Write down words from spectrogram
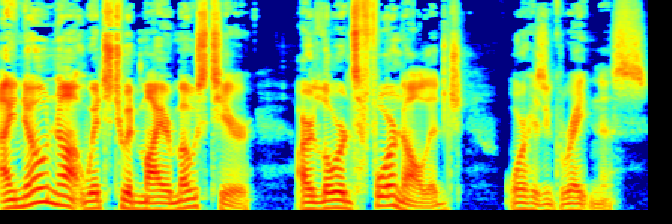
I know not which to admire most here, our Lord's foreknowledge or his greatness.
